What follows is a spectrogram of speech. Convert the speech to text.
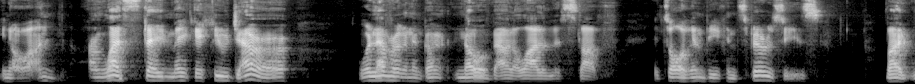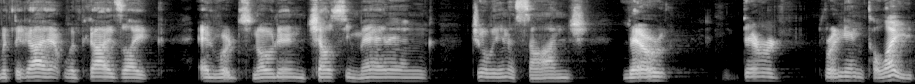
you know, un- unless they make a huge error, we're never going to know about a lot of this stuff. It's all going to be conspiracies. But with the guy, with guys like Edward Snowden, Chelsea Manning, Julian Assange, they're they're bringing to light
